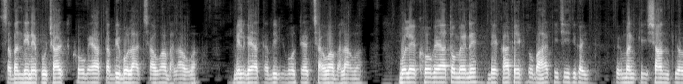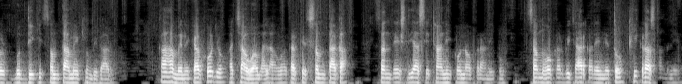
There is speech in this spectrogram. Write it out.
संबंधी ने पूछा, खो गया? तब भी बोला अच्छा हुआ, भला हुआ। मिल गया। तभी भी बोलते अच्छा हुआ, भला हुआ। बोले, खो गया तो मैंने देखा कि एक तो बाहर की चीज़ गई, फिर मन की शांति और बुद्धि की समता में क्यों बिगाड़ू? कहा, मैंने क्या खोजो अच्छा हुआ, भला हुआ करके समता का संदेश दिया, सेठानी को, नौकरानी को। सम होकर विचार करेंगे तो ठीक रास्ता मिलेगा।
